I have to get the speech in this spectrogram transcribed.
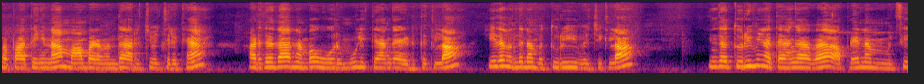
இப்போ பார்த்தீங்கன்னா மாம்பழம் வந்து அரைச்சி வச்சுருக்கேன். அடுத்ததாக நம்ம ஒரு மூலி தேங்காய் எடுத்துக்கலாம். இதை வந்து நம்ம துருவி வச்சுக்கலாம். இந்த துருவின தேங்காவை அப்படியே நம்ம மிக்சி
